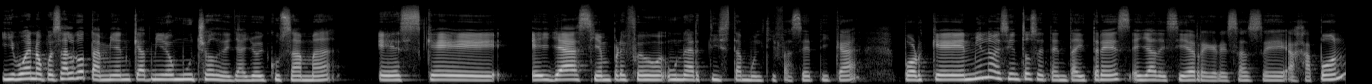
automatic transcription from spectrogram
Y bueno, pues algo también que admiro mucho de Yayoi Kusama es que ella siempre fue una artista multifacética porque en 1973 ella decide regresarse a Japón,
